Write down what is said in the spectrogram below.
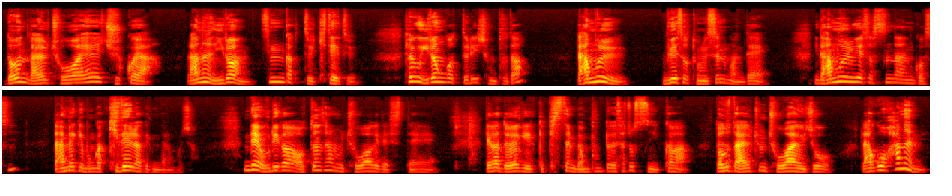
넌 날 좋아해 줄 거야. 라는 이런 생각들, 기대들. 결국 이런 것들이 전부 다 남을 위해서 돈을 쓰는 건데, 남을 위해서 쓴다는 것은 남에게 뭔가 기대를 하게 된다는 거죠. 근데 우리가 어떤 사람을 좋아하게 됐을 때, 내가 너에게 이렇게 비싼 명품백을 사줬으니까, 너도 날 좀 좋아해줘. 라고 하는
